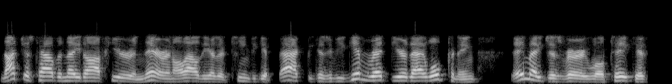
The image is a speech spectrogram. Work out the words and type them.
Not just have a night off here and there and allow the other team to get back, because if you give Red Deer that opening, they might just very well take it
